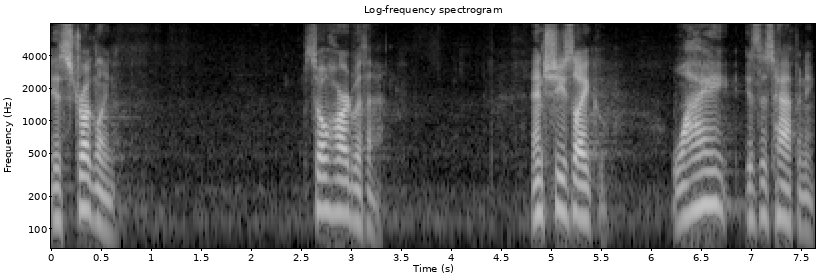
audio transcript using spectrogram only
is struggling so hard with that. And she's like, Why is this happening?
